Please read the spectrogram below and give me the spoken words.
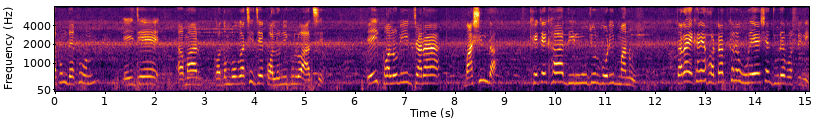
এখন দেখুন, এই যে আমার কদম্বগাছি যে কলোনিগুলো আছে, এই কলোনির যারা বাসিন্দা, খেটে খাওয়া দিনমজুর গরিব মানুষ, তারা এখানে হঠাৎ করে উড়ে এসে জুড়ে বসেনি।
